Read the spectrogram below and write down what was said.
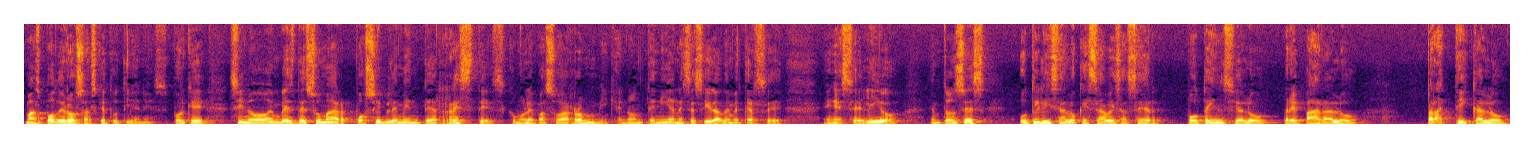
más poderosas que tú tienes. Porque si no, en vez de sumar, posiblemente restes, como le pasó a Romney, que no tenía necesidad de meterse en ese lío. Entonces, utiliza lo que sabes hacer, potencialo, prepáralo, practícalo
